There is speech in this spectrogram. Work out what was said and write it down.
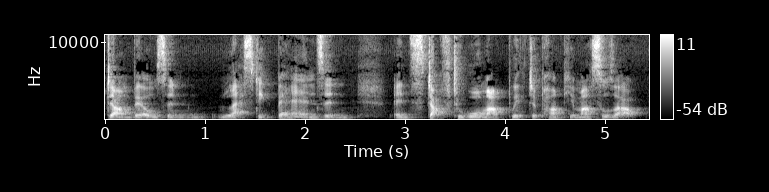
dumbbells and elastic bands and and stuff to warm up with to pump your muscles up.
